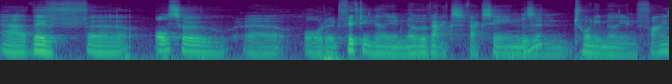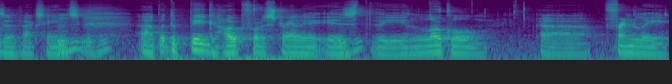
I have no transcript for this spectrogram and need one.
Uh, they've uh, also uh, ordered 50 million Novavax vaccines and 20 million Pfizer vaccines. Uh, but the big hope for Australia is the local uh, friendly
